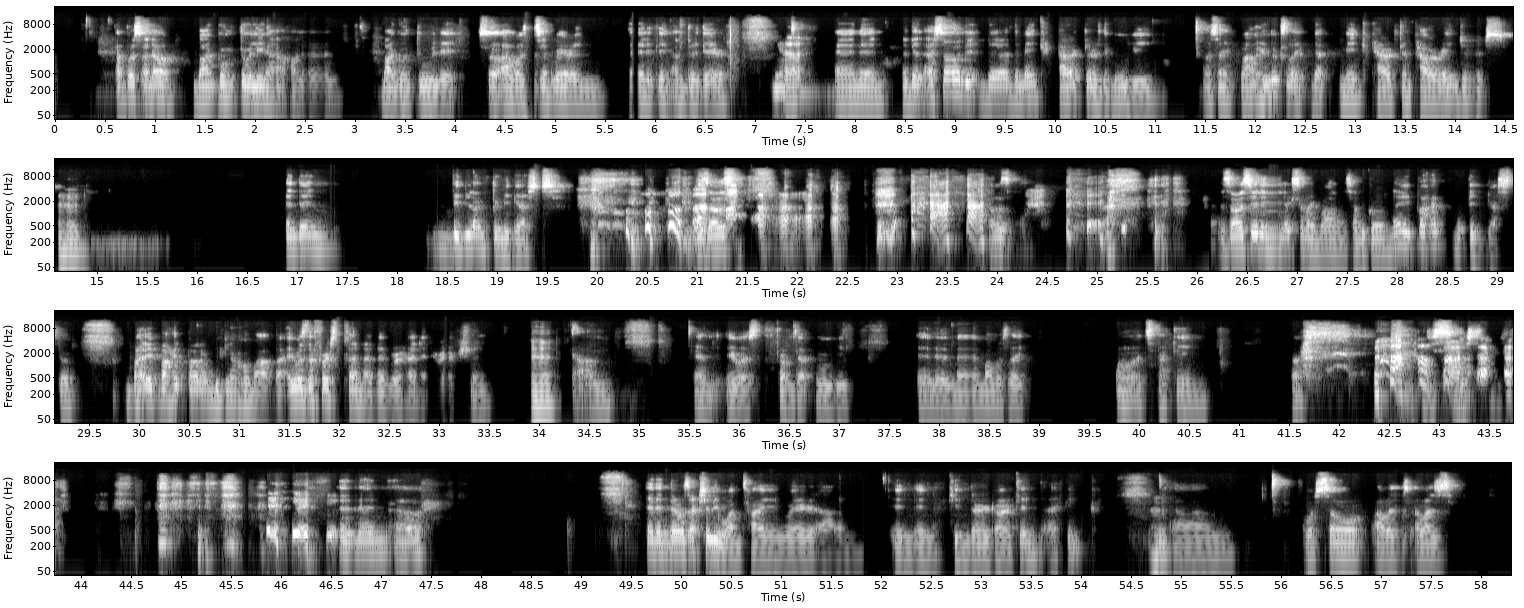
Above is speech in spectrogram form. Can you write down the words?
tapos ano, bagong tuli na ako nun. Bagong tuli. So I wasn't wearing anything under there. yeah. And then and then I saw the, the, the main character of the movie. I was like, wow, he looks like that main character in Power Rangers. Uh-huh. And then biglang tumigas. As I was I was As I was sitting next to my mom, sabi ko, Nay, bakit matigas to? Bakit, bakit parang biglang humaba? It was the first time I've ever had an erection. Uh-huh. Um, and it was from that movie. And then my mom was like, oh, it's nothing. Just- just- and then uh, and then there was actually one time where um, in in kindergarten I think Mhm. um, I was so I was I was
